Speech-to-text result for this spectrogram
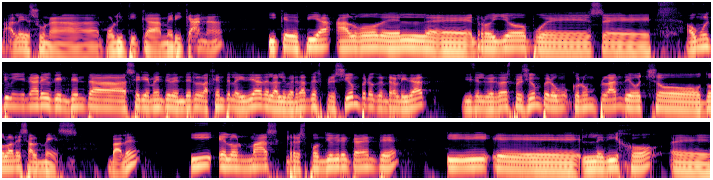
¿Vale? Es una política americana. Y que decía algo del eh, rollo, pues, eh, a un multimillonario que intenta seriamente venderle a la gente la idea de la libertad de expresión, pero que en realidad dice libertad de expresión, pero con un plan de 8 dólares al mes, ¿vale? Y Elon Musk respondió directamente y eh, le dijo, eh,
